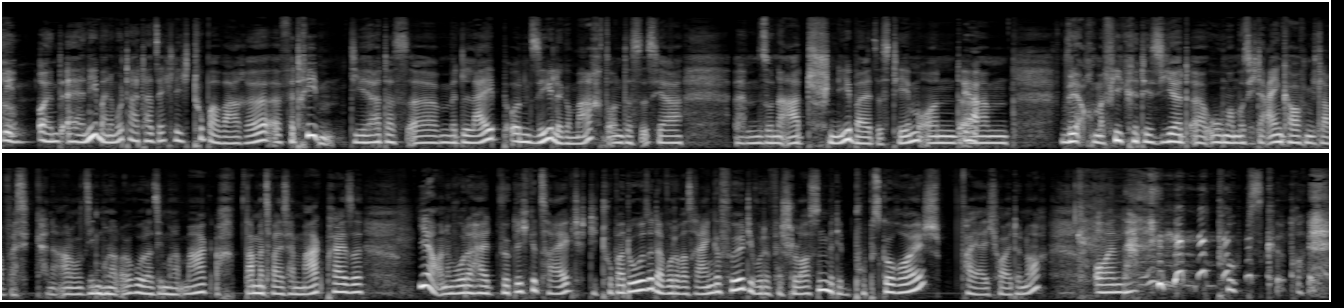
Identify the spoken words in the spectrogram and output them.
Nee. Und äh, nee, meine Mutter hat tatsächlich Tupperware äh, vertrieben. Die hat das äh, mit Leib und Seele gemacht und das ist ja ähm, so eine Art Schneeballsystem und Ja. ähm, wird auch immer viel kritisiert. Äh, oh, man muss sich da einkaufen. Ich glaube, weiß ich, keine Ahnung, 700 Euro oder 700 Mark. Ach, damals war das ja Markpreise. Ja, und dann wurde halt wirklich gezeigt, die Tupperdose, da wurde was reingefüllt, die wurde verschlossen mit dem Pupsgeräusch. Feiere ich heute noch. Und Pupsgeräusch.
